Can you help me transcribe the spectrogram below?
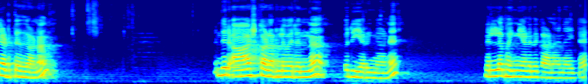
ഇനി അടുത്തത് കാണാം. ഇതൊരു ആഷ് കളറിൽ വരുന്ന ഒരു ഇയറിംഗ് ആണ്. നല്ല ഭംഗിയാണ് ഇത് കാണാനായിട്ട്.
